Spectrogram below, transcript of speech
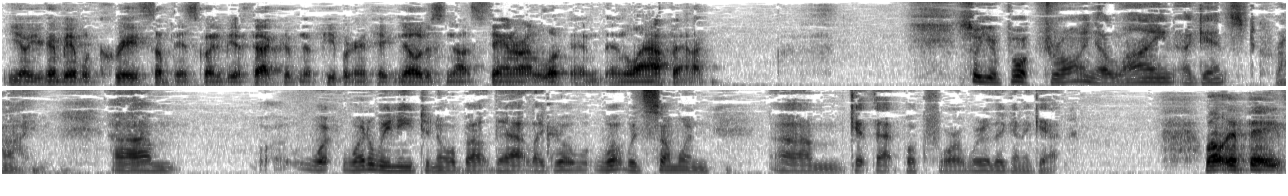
you know, you're going to be able to create something that's going to be effective and that people are going to take notice and not stand around and look and, and laugh at. So your book, Drawing a Line Against Crime, um, what what do we need to know about that? Like, what what would someone um, get that book for? What are they going to get? Well, if they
